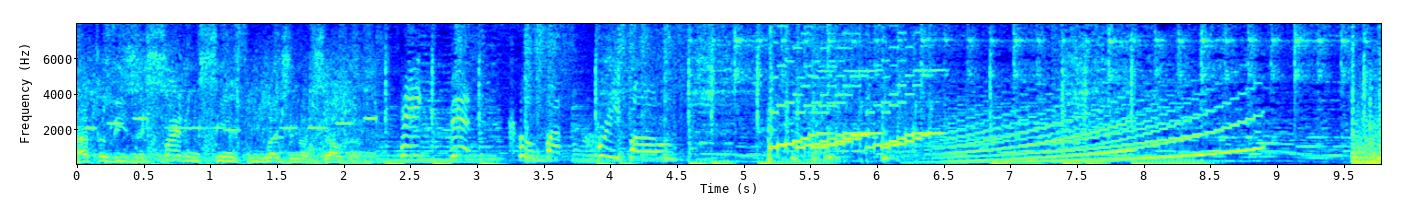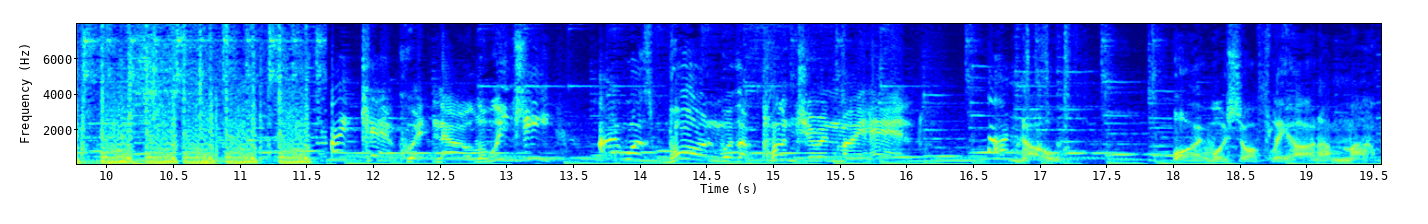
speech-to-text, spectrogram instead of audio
After these exciting scenes from Legend of Zelda, Take this, Koopa Creepos! I can't quit now, Luigi. I was born with a plunger in my hand. I know. Boy was awfully hard on Mom.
